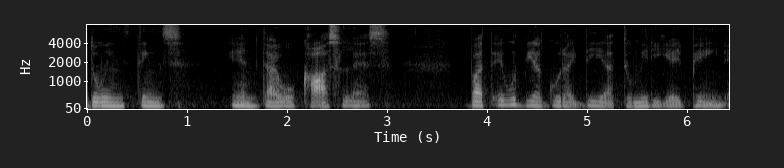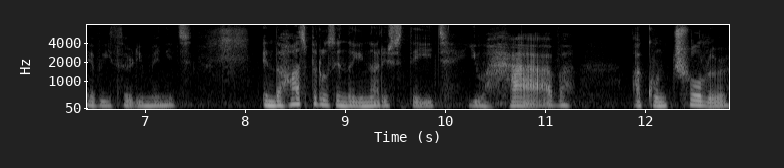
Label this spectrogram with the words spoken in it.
doing things and that will cost less. But it would be a good idea to mitigate pain every 30 minutes. In the hospitals in the United States, you have a controller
